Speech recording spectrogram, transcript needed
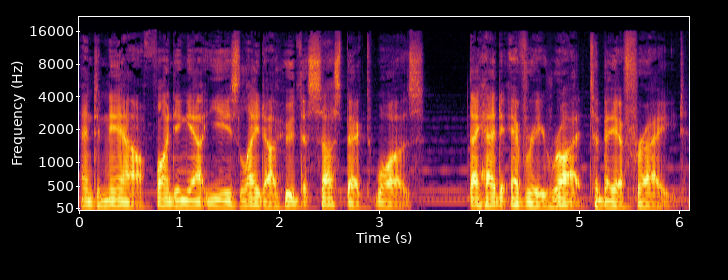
and now, finding out years later who the suspect was, they had every right to be afraid.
